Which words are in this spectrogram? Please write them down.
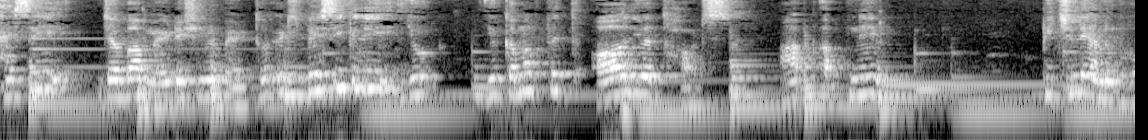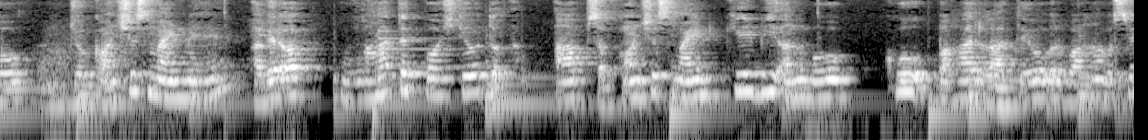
ऐसे जब आप मेडिटेशन में बैठते हो it's basically you you come up with all your thoughts आप अपने पिछले अनुभव जो कॉन्शियस माइंड में है, अगर आप वहाँ तक पहुँचते हो तो आप सबकॉन्शियस माइंड के भी अनुभवों को बाहर लाते हो और वहाँ उसे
